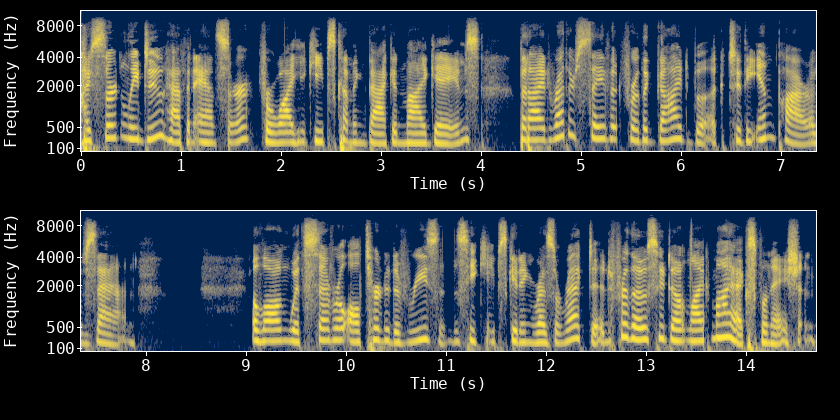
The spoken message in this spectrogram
I certainly do have an answer for why he keeps coming back in my games, but I'd rather save it for the guidebook to the Empire of Zan, along with several alternative reasons he keeps getting resurrected for those who don't like my explanation.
